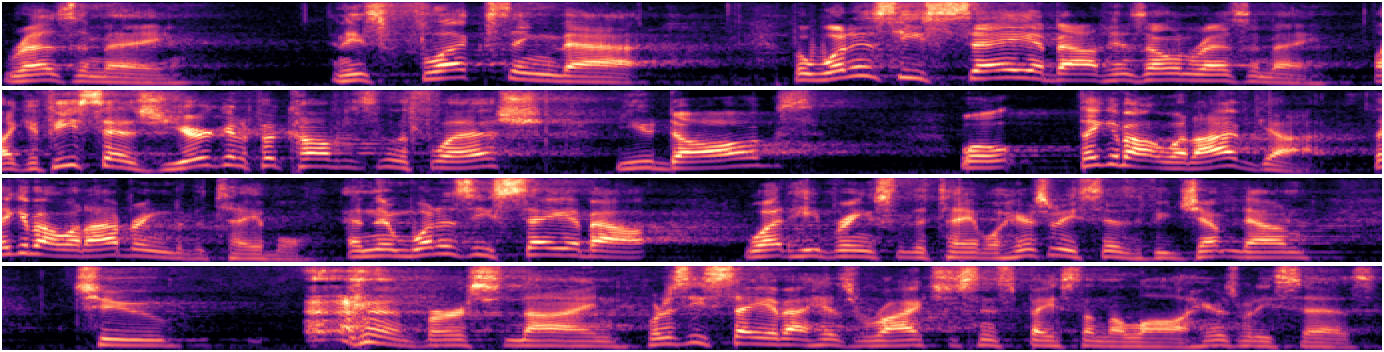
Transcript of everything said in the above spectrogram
resume. And he's flexing that. But what does he say about his own resume? Like if he says, You're going to put confidence in the flesh, you dogs, well, think about what I've got. Think about what I bring to the table. And then what does he say about what he brings to the table? Here's what he says if you jump down to verse 9. What does he say about his righteousness based on the law? Here's what he says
